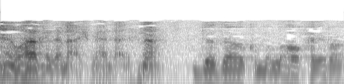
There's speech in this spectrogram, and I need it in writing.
وهكذا ما أشبه ذلك. نعم. جزاكم الله خيرا.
